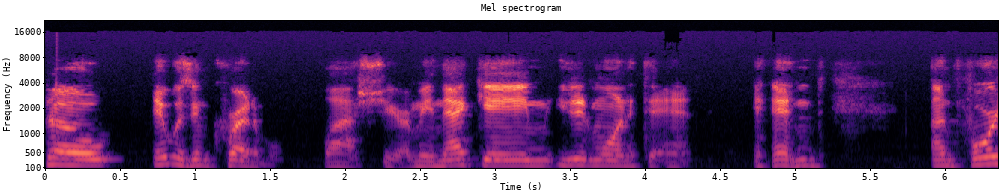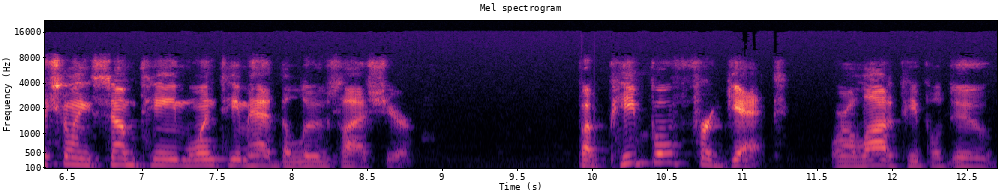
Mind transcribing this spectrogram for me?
So it was incredible last year. I mean, that game you didn't want it to end, and unfortunately, some team, one team had to lose last year. But people forget, or a lot of people do,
